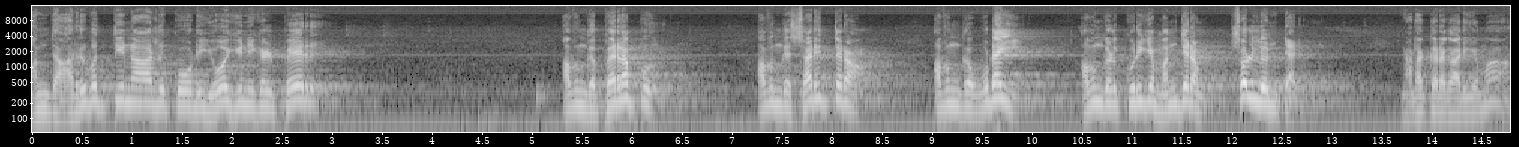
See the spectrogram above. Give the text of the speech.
அந்த அறுபத்தி நாலு கோடி யோகினிகள் பேர். அவங்க பிறப்பு அவங்க சரித்திரம் அவங்க உடை அவங்களுக்குரிய மந்திரம் சொல்லுன்ட்டார். நடக்கிற காரியமா?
